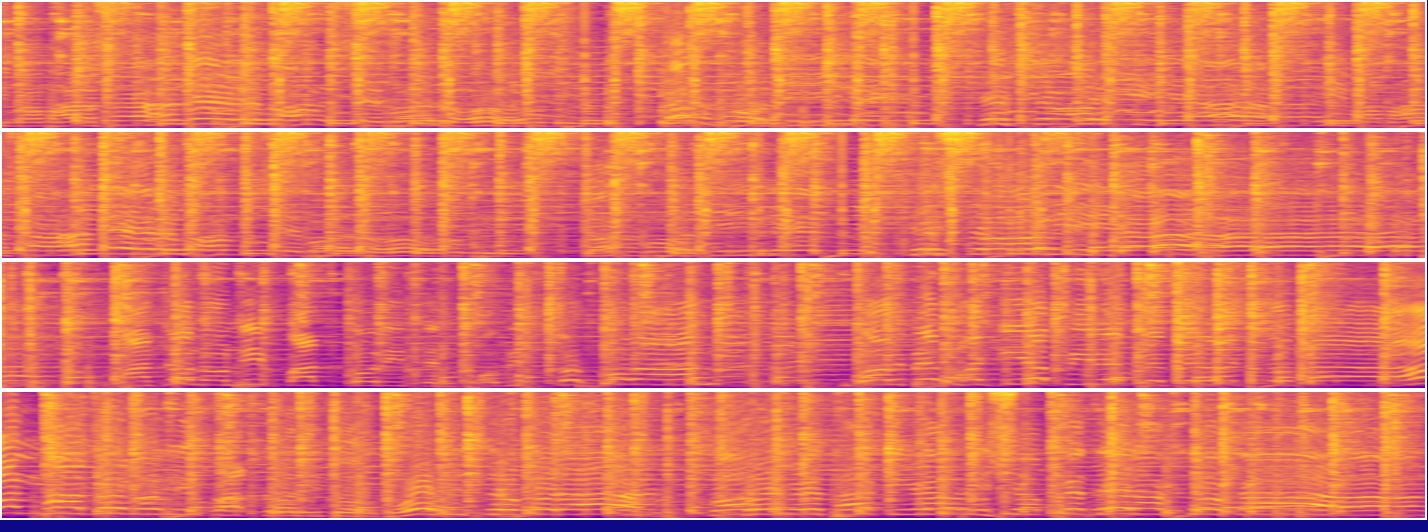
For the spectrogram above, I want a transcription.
ইমাম হাসানের বংশে বলো জন্ম দিলে শ্রেষ্ঠ হইয়া ইমাম হাসানের বংশে বলো জন্ম দিলে শ্রেষ্ঠ হইয়া মা জননী পাঠ করিতেন পবিত্র কোরআন। গর্বে থাকিয়া পীরে পেতে রাখছো দান মা জননী পাঠ করিত পবিত্র কোরআন, গর্বে থাকিয়া বিশ্ব পেতে রাখত কান।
